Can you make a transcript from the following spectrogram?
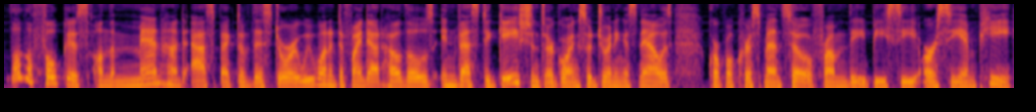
With all the focus on the manhunt aspect of this story, we wanted to find out how those investigations are going. So joining us now is Corporal Chris Manseau from the BC RCMP.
